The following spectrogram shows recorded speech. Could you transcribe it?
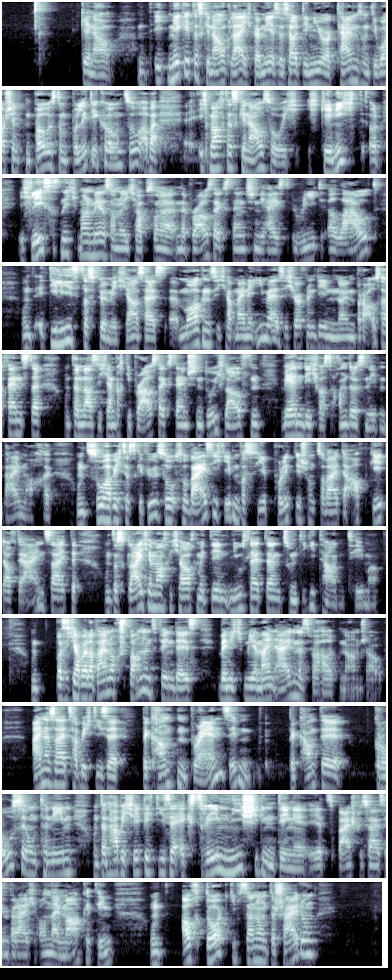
Genau. Und ich, mir geht das genau gleich. Bei mir ist es halt die New York Times und die Washington Post und Politico und so, aber ich mache das genauso. Ich, ich gehe nicht, oder ich lese es nicht mal mehr, sondern ich habe so eine, eine Browser-Extension, die heißt Read Aloud. Und die liest das für mich. Ja? Das heißt, äh, morgens, ich habe meine E-Mails, ich öffne die in einem neuen Browserfenster und dann lasse ich einfach die Browser-Extension durchlaufen, während ich was anderes nebenbei mache. Und so habe ich das Gefühl, so, so weiß ich eben, was hier politisch und so weiter abgeht auf der einen Seite. Und das Gleiche mache ich auch mit den Newslettern zum digitalen Thema. Und was ich aber dabei noch spannend finde, ist, wenn ich mir mein eigenes Verhalten anschaue. Einerseits habe ich diese bekannten Brands, eben bekannte große Unternehmen und dann habe ich wirklich diese extrem nischigen Dinge, jetzt beispielsweise im Bereich Online-Marketing. Und auch dort gibt es eine Unterscheidung.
